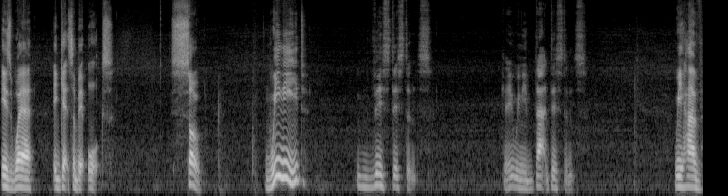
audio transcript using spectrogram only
is where it gets a bit orcs. So, we need this distance. Okay, we need that distance. We have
